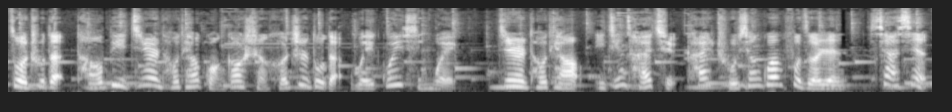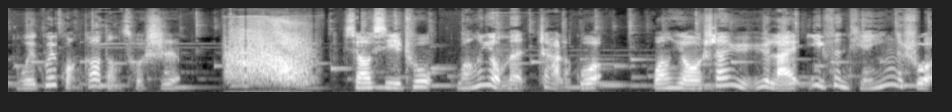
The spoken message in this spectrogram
做出的逃避今日头条广告审核制度的违规行为。今日头条已经采取开除相关负责人、下线违规广告等措施。消息一出，网友们炸了锅。网友山雨欲来，义愤填膺地说：“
